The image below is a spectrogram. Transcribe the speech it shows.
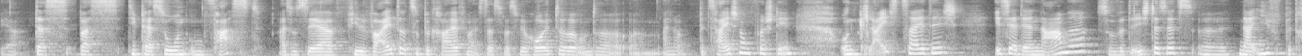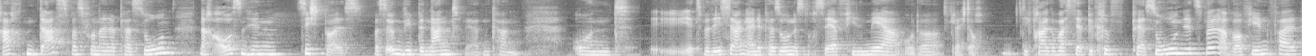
ja, das, was die Person umfasst. Also sehr viel weiter zu begreifen als das, was wir heute unter ähm, einer Bezeichnung verstehen. Und gleichzeitig ist ja der Name, so würde ich das jetzt äh, naiv betrachten, das, was von einer Person nach außen hin sichtbar ist, was irgendwie benannt werden kann. Und jetzt würde ich sagen, eine Person ist noch sehr viel mehr oder vielleicht auch die Frage, was der Begriff Person jetzt will, aber auf jeden Fall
